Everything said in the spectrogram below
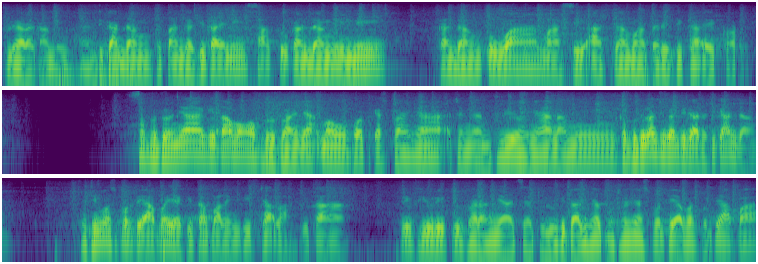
pelihara kambing. Dan di kandang tetangga kita ini satu kandang ini kandang tua masih ada materi tiga ekor. Sebetulnya kita mau ngobrol banyak mau podcast banyak dengan beliaunya namun kebetulan juga tidak ada di kandang. Jadi mau seperti apa ya kita paling tidak lah. Kita review-review barangnya aja dulu kita lihat modelnya seperti apa seperti apa.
